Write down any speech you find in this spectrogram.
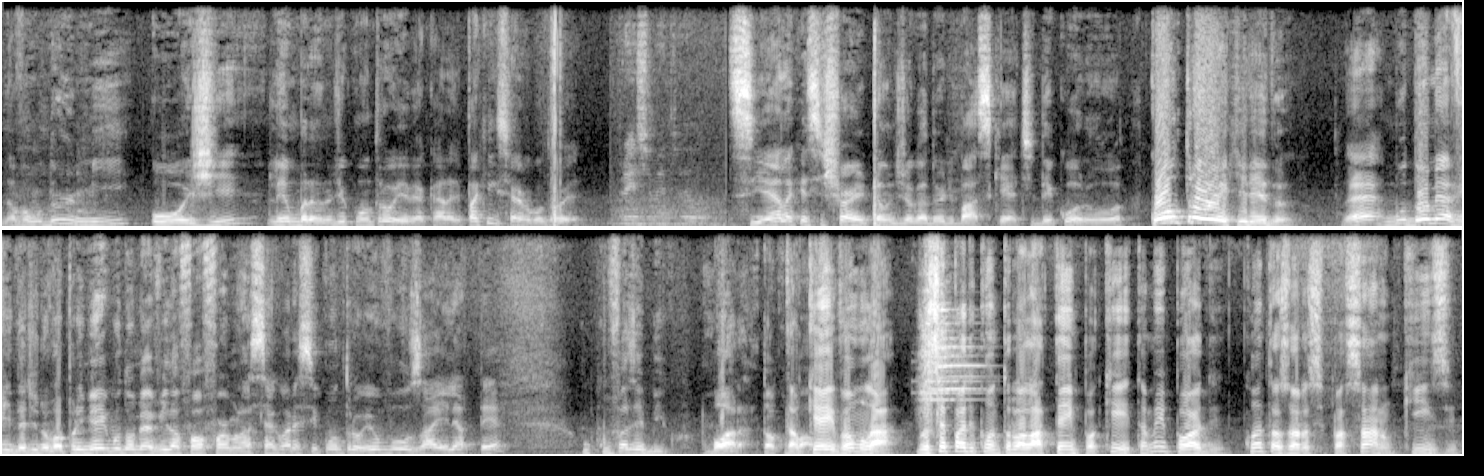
Nós vamos dormir hoje lembrando de Ctrl E, minha cara. Para que serve o Ctrl E? Preenchimento Se ela que esse shortão de jogador de basquete decorou, Ctrl E, querido. Né? Mudou minha vida, de novo. A primeira que mudou minha vida foi a Fórmula C, agora esse Ctrl eu vou usar ele até o cu fazer bico. Bora, toca o Tá pau. ok? Vamos lá. Você pode controlar tempo aqui? Também pode. Quantas horas se passaram? 15.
